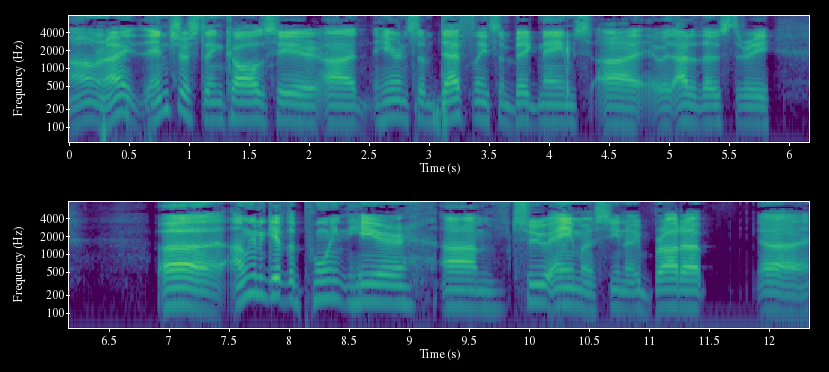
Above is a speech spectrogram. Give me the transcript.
All right, interesting calls here. Uh, hearing some definitely some big names uh, out of those three. Uh, I'm going to give the point here um, to Amos. You know, he brought up uh,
